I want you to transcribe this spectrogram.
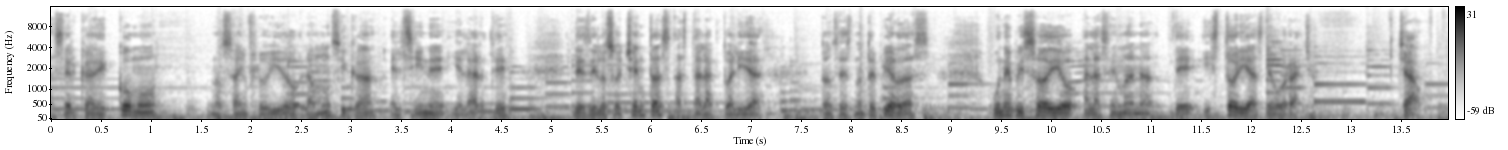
acerca de cómo nos ha influido la música, el cine y el arte desde los 80s hasta la actualidad. Entonces no te pierdas un episodio a la semana de Historias de Borracho. Chao.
